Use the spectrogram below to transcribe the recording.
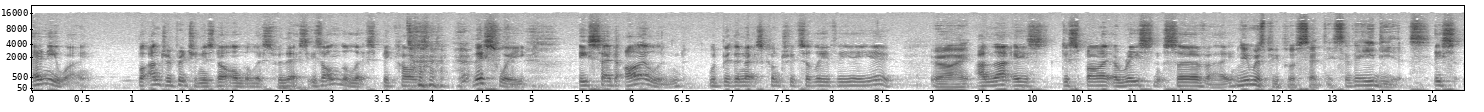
Anyway, but Andrew Bridgen is not on the list for this. He's on the list because this week he said Ireland would be the next country to leave the EU. Right. And that is despite a recent survey. Numerous people have said this. Are they idiots? It's,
